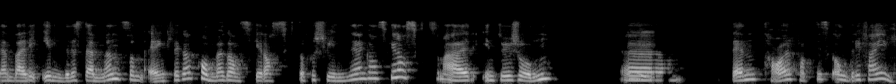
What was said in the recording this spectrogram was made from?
den der indre stemmen, som egentlig kan komme ganske raskt og forsvinne igjen ganske raskt, som er intuisjonen, mm. uh, den tar faktisk aldri feil.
